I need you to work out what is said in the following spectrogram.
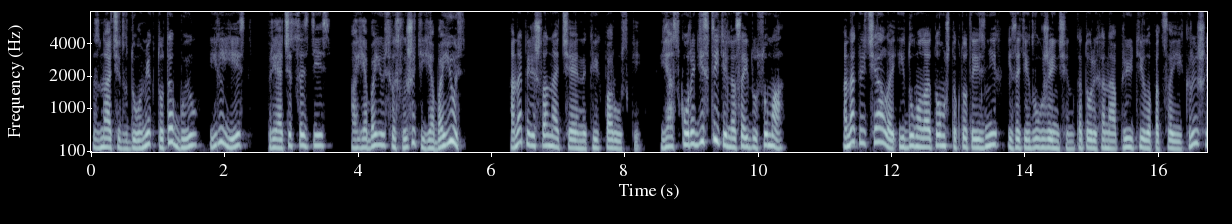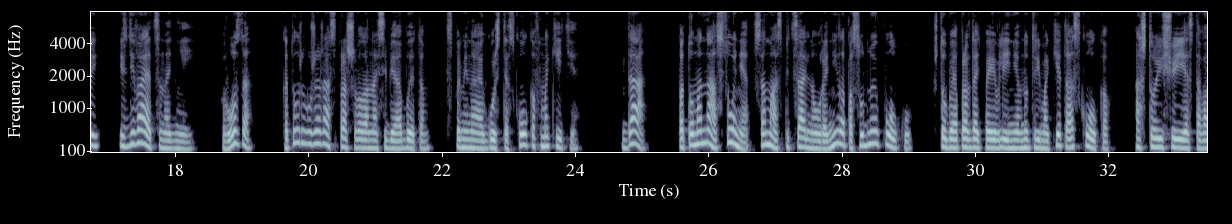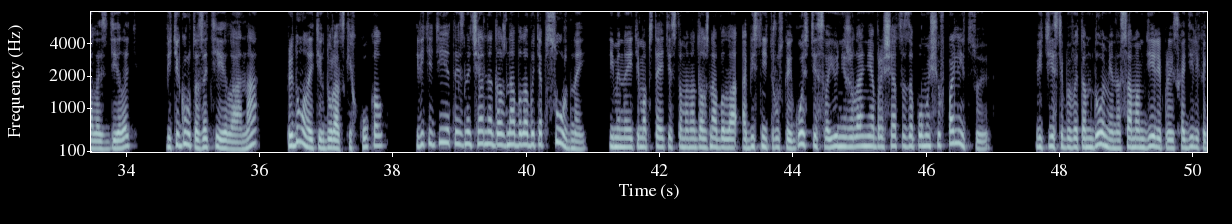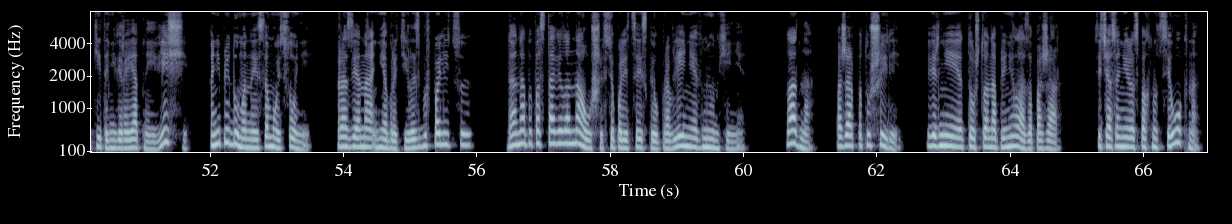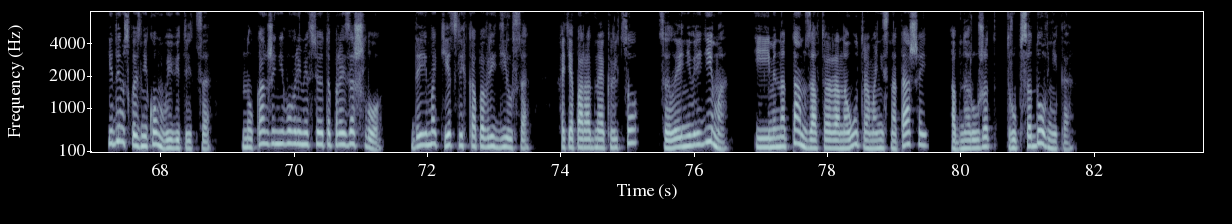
Значит, в доме кто-то был или есть, прячется здесь. А я боюсь, вы слышите, я боюсь. Она перешла на отчаянный крик по-русски. «Я скоро действительно сойду с ума!» Она кричала и думала о том, что кто-то из них, из этих двух женщин, которых она приютила под своей крышей, издевается над ней. Роза? Который уже раз спрашивала она себя об этом, вспоминая горсть осколков в макете. Да, потом она, Соня, сама специально уронила посудную полку, чтобы оправдать появление внутри макета осколков. А что еще ей оставалось делать? Ведь игру-то затеяла она, придумала этих дурацких кукол. И ведь идея эта изначально должна была быть абсурдной. Именно этим обстоятельством она должна была объяснить русской гости свое нежелание обращаться за помощью в полицию. Ведь если бы в этом доме на самом деле происходили какие-то невероятные вещи, а не придуманные самой Соней, разве она не обратилась бы в полицию? Да она бы поставила на уши все полицейское управление в Мюнхене. Ладно, пожар потушили. Вернее, то, что она приняла за пожар. Сейчас они распахнут все окна, и дым сквозняком выветрится. Но как же не вовремя все это произошло? Да и макет слегка повредился, хотя парадное крыльцо целое и невредимо. И именно там завтра рано утром они с Наташей обнаружат труп садовника.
